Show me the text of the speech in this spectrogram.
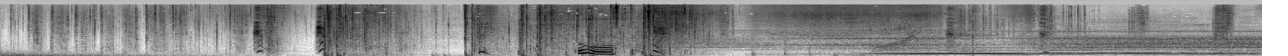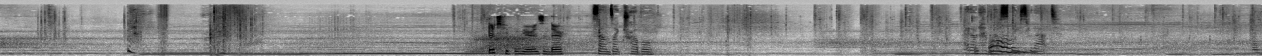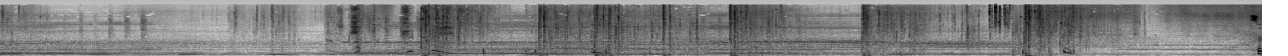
Ooh. There's people here, isn't there? Sounds like trouble. I don't have enough space for that.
